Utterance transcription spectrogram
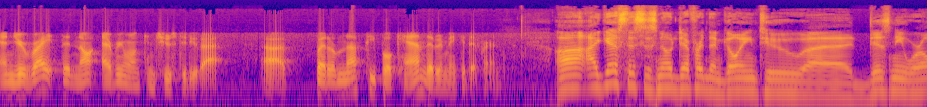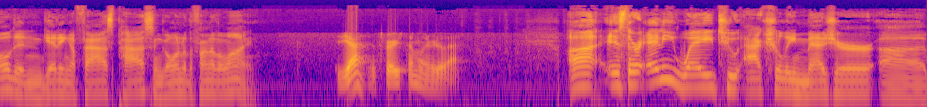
And you're right that not everyone can choose to do that. Uh, but enough people can that it would make a difference. Uh, I guess this is no different than going to uh, Disney World and getting a fast pass and going to the front of the line. Yeah, it's very similar to that. Uh, is there any way to actually measure uh,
